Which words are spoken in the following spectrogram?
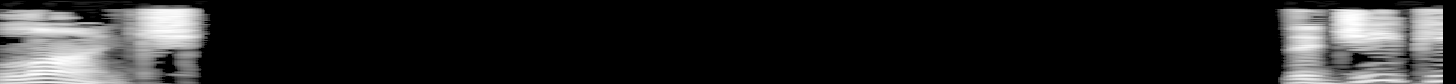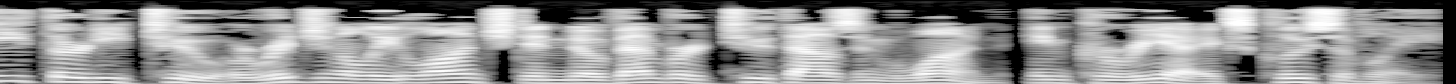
Launch The GP32 originally launched in November 2001, in Korea exclusively.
